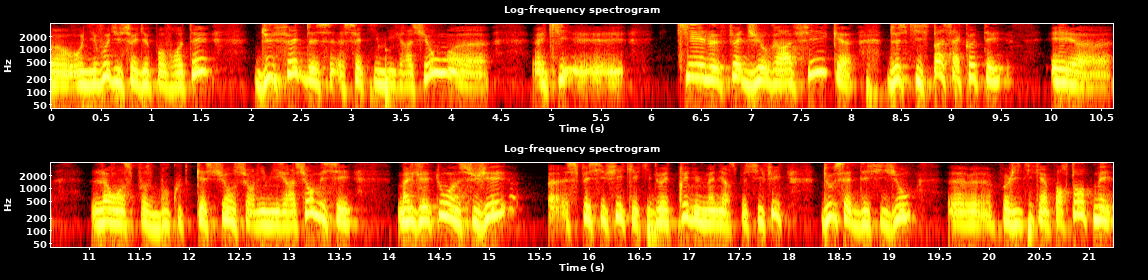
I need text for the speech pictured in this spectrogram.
au niveau du seuil de pauvreté du fait de cette immigration euh, qui, qui est le fait géographique de ce qui se passe à côté. Et là, on se pose beaucoup de questions sur l'immigration, mais c'est malgré tout un sujet euh, spécifique et qui doit être pris d'une manière spécifique, d'où cette décision euh, politique importante, mais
